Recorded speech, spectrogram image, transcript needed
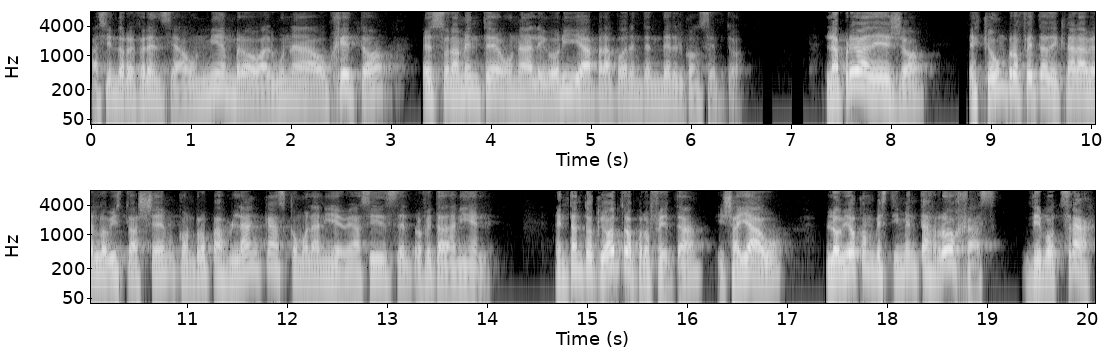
haciendo referencia a un miembro o algún objeto, es solamente una alegoría para poder entender el concepto. La prueba de ello es que un profeta declara haberlo visto a Hashem con ropas blancas como la nieve, así dice el profeta Daniel. En tanto que otro profeta, Ishayahu, lo vio con vestimentas rojas de Botzra.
